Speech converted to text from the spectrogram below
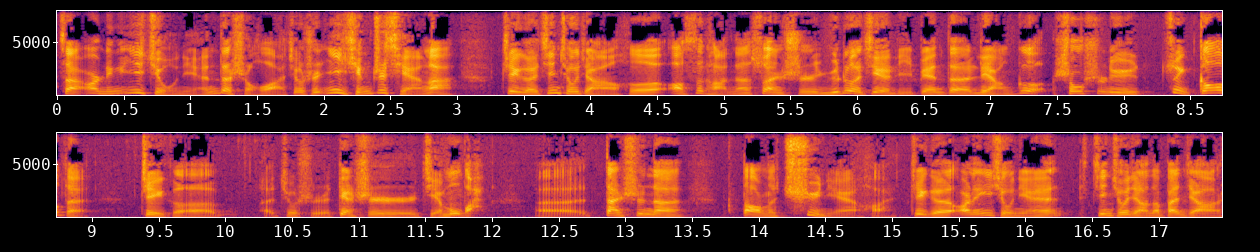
在二零一九年的时候啊，就是疫情之前啊。这个金球奖和奥斯卡呢，算是娱乐界里边的两个收视率最高的这个呃，就是电视节目吧。呃，但是呢，到了去年哈，这个二零一九年金球奖的颁奖，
